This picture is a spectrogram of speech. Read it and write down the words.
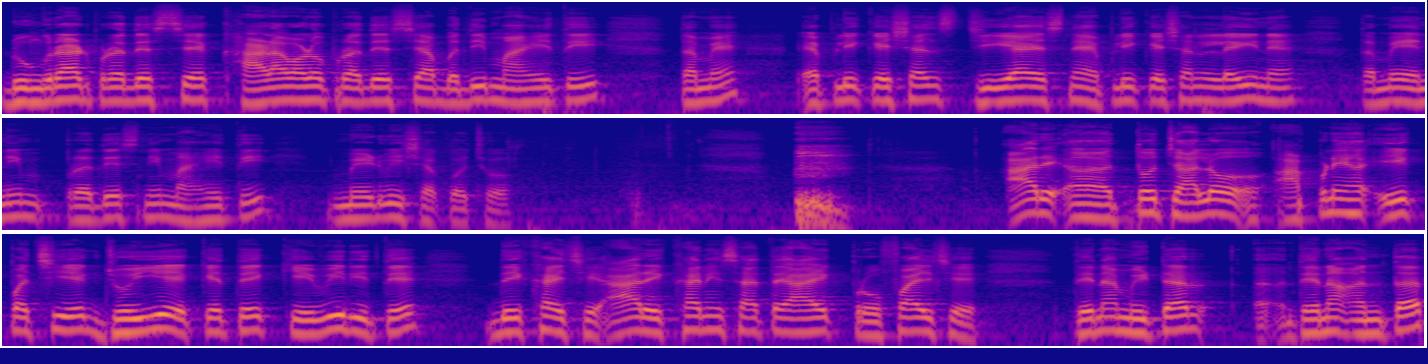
ડુંગરાળ પ્રદેશ છે, ખાડાવાળો પ્રદેશ છે, આ બધી માહિતી તમે એપ્લિકેશન્સ જીઆઈએસને એપ્લિકેશન લઈને તમે એની પ્રદેશની માહિતી મેળવી શકો છો. આ તો ચાલો આપણે એક પછી એક જોઈએ કે તે કેવી રીતે દેખાય છે. આ રેખાની સાથે આ એક પ્રોફાઇલ છે. તેના મીટર તેના અંતર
